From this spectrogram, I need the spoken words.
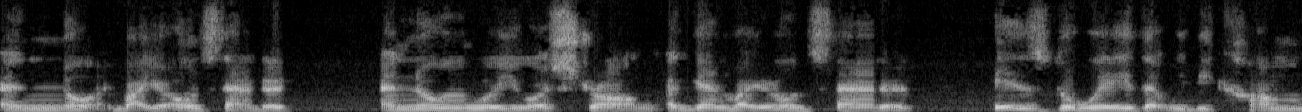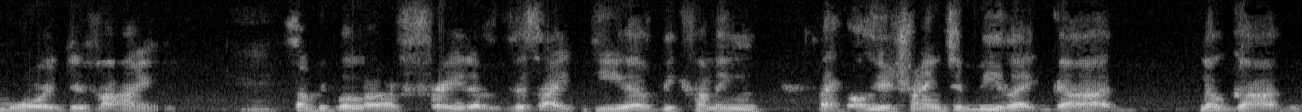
and know by your own standard and knowing where you are strong, again, by your own standard, is the way that we become more divine. Some people are afraid of this idea of becoming like, oh, you're trying to be like God. No, God,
